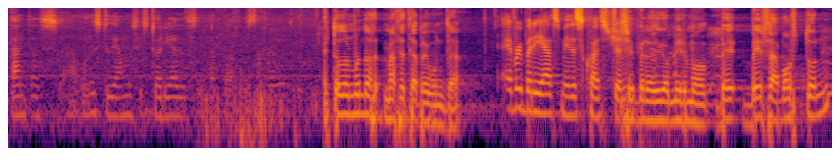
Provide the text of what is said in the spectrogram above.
Tantas, cuando estudiamos historia Todo el mundo me hace esta pregunta. Everybody asks me this question. Siempre lo digo mismo. Ve- ¿Ves a Boston?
